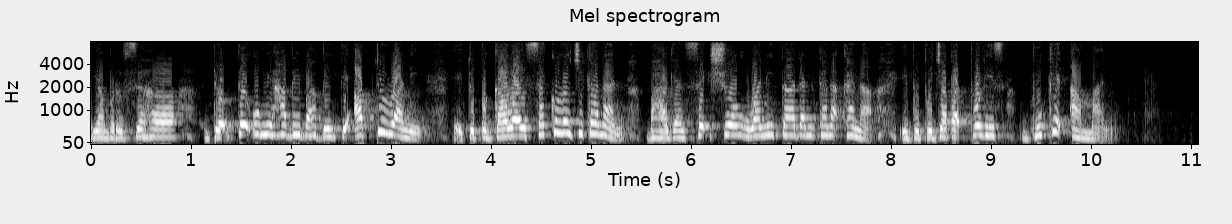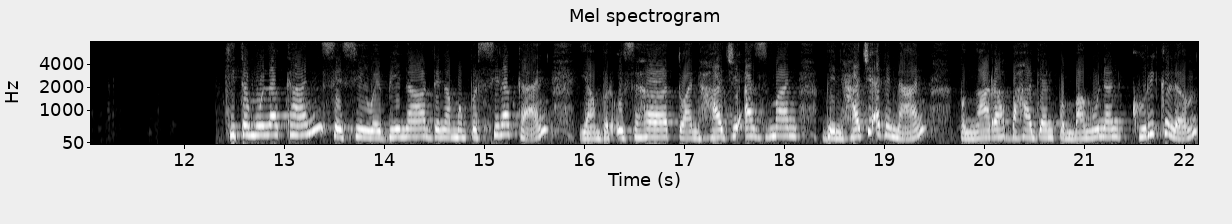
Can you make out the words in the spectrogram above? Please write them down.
yang berusaha Dr. Umi Habibah binti Abdul Rani iaitu pegawai psikologi kanan bahagian seksual wanita dan kanak-kanak Ibu Pejabat Polis Bukit Aman. Kita mulakan sesi webinar dengan mempersilakan yang berusaha Tuan Haji Azman bin Haji Adnan, pengarah bahagian pembangunan kurikulum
